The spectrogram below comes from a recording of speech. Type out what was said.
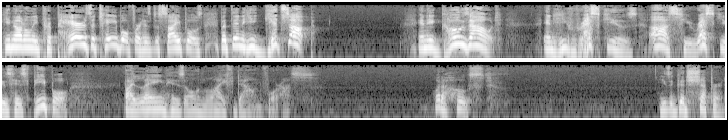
he not only prepares a table for his disciples, but then he gets up and he goes out and he rescues us. He rescues his people by laying his own life down for us. What a host. He's a good shepherd.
